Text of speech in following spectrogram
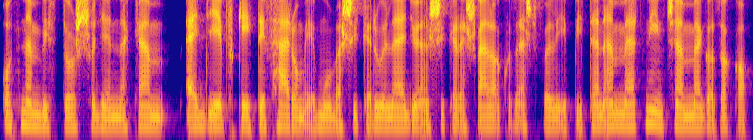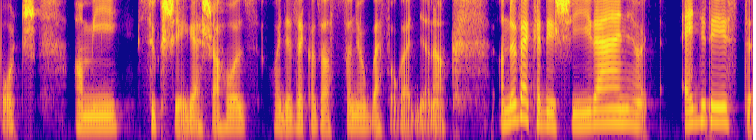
ott nem biztos, hogy én nekem egy év, két év, három év múlva sikerülne egy olyan sikeres vállalkozást fölépítenem, mert nincsen meg az a kapocs, ami szükséges ahhoz, hogy ezek az asszonyok befogadjanak. A növekedési irány Egyrészt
